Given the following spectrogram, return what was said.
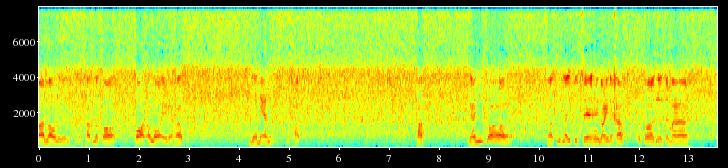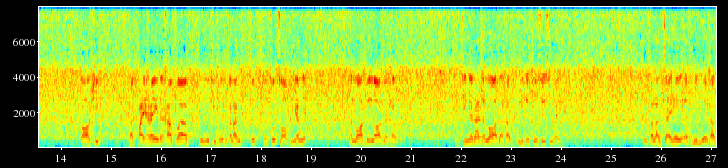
บ้านเราเลยนะครับ แล้วก็ทอดอร่อยนะครับ เนื้อแน่นนะครับ ครับงั้นก็ฝากกดไลค์กดแชร์ให้หน่อยนะครับ แล้วก็เดี๋ยวจะมาต่อคลิปถัดไปให้นะครับ ว่าปูที่ผมกำลังทดจะทดสอบเลี้ยงเนี่ย จะรอดไม่รอดนะครับ จริงๆก็น่าจะรอดนะครับ มีแต่ตัวสวยๆ เป็นกำลังใจให้แอดมินด้วยครับ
